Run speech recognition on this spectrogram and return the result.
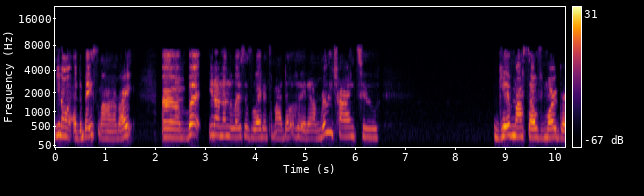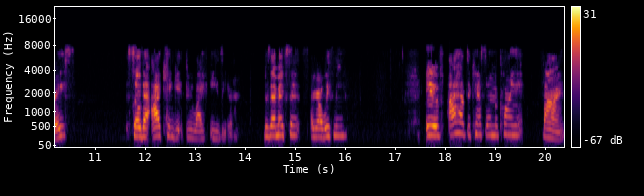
you know, at the baseline, right? Um, but you know, nonetheless, it's led into my adulthood, and I'm really trying to give myself more grace so that I can get through life easier. Does that make sense? Are y'all with me? If I have to cancel on the client, fine.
